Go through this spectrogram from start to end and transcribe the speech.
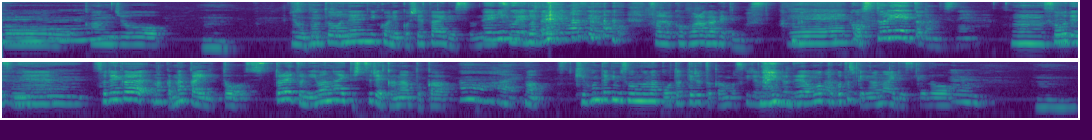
そう、感情を。うん。でも本当はね、ニコニコしてたいですよね。ね、ニコニコされてますよ。それを心がけてます。へえ、こう、ストレートなんですね。うん、そうですうんね。うんそれが、なんか仲いいと、ストレートに言わないと失礼かなとか、はい。まあ、基本的にそんななんか歌ってるとかあんま好きじゃないので、思ったことしか言わないですけど、うん。うん。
